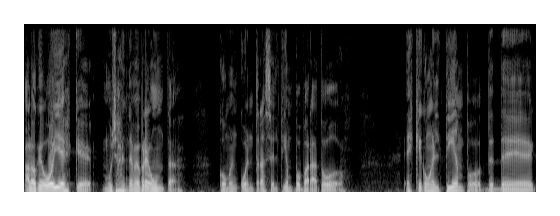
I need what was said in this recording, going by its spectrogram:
a lo que voy es que mucha gente me pregunta cómo encuentras el tiempo para todo. Es que con el tiempo, desde,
